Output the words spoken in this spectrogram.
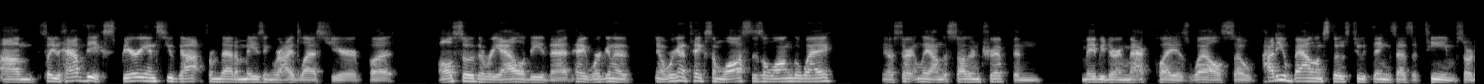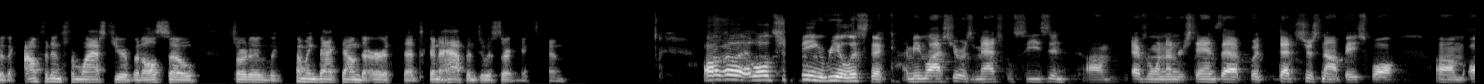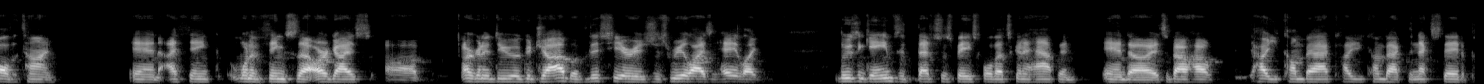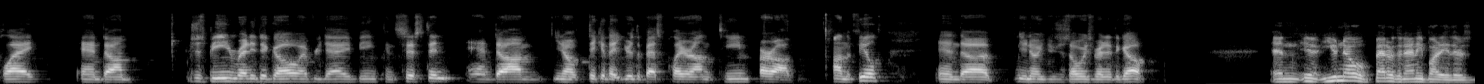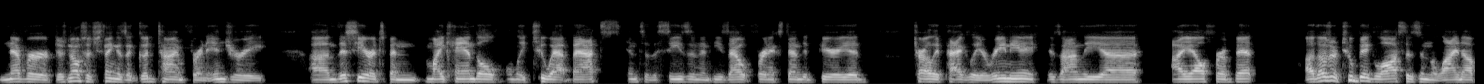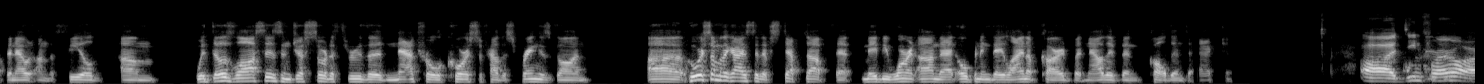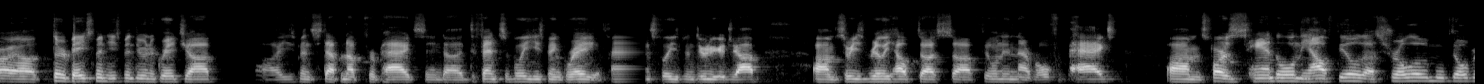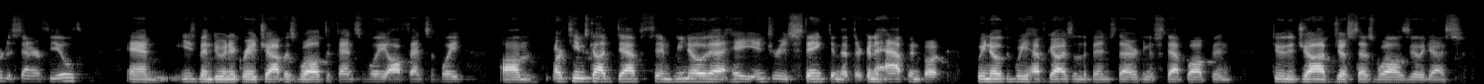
Um, so you have the experience you got from that amazing ride last year, but also the reality that hey, we're gonna you know we're gonna take some losses along the way. You know, certainly on the southern trip and maybe during MAC play as well. So how do you balance those two things as a team? Sort of the confidence from last year, but also sort of the coming back down to earth that's going to happen to a certain extent. Uh, well, it's just being realistic. I mean, last year was a magical season. Um, everyone understands that, but that's just not baseball um, all the time. And I think one of the things that our guys uh, are going to do a good job of this year is just realizing, hey, like losing games, that's just baseball. That's going to happen, and uh, it's about how how you come back, how you come back the next day to play, and um, just being ready to go every day, being consistent, and um, you know, thinking that you're the best player on the team or uh, on the field, and uh, you know, you're just always ready to go and you know, you know better than anybody there's never there's no such thing as a good time for an injury. Um, this year it's been mike handle only two at bats into the season and he's out for an extended period. Charlie pagliarini is on the uh, il for a bit. Uh, those are two big losses in the lineup and out on the field. Um, with those losses and just sort of through the natural course of how the spring has gone uh, who are some of the guys that have stepped up that maybe weren't on that opening day lineup card but now they've been called into action uh, Dean Ferrero, our uh, third baseman, he's been doing a great job. Uh, he's been stepping up for Pags, and uh, defensively, he's been great. Offensively, he's been doing a good job. Um, so he's really helped us uh, filling in that role for Pags. Um, as far as handle in the outfield, uh, Strollo moved over to center field, and he's been doing a great job as well, defensively, offensively. Um, our team's got depth, and we know that hey, injuries stink and that they're going to happen, but we know that we have guys on the bench that are going to step up and do the job just as well as the other guys.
